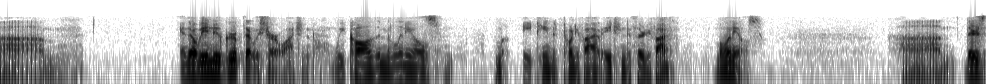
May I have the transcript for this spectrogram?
Um, and there'll be a new group that we start watching. We call the millennials 18 to 25, 18 to 35, millennials. Um, there's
